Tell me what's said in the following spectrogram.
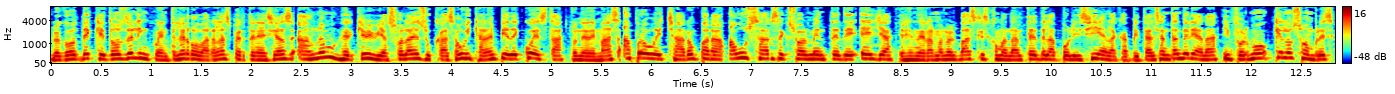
luego de que dos delincuentes le robaran las pertenencias a una mujer que vivía sola en su casa ubicada en pie de cuesta, donde además aprovecharon para abusar sexualmente de ella. El general Manuel Vázquez, comandante de la policía en la capital santanderiana, informó que los hombres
